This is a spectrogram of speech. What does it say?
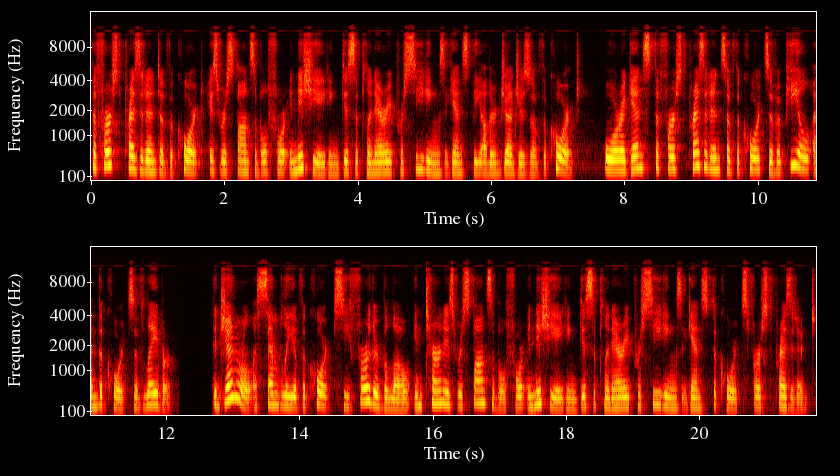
the first president of the court is responsible for initiating disciplinary proceedings against the other judges of the court, or against the first presidents of the courts of appeal and the courts of labor. The General Assembly of the court see further below in turn is responsible for initiating disciplinary proceedings against the court's first president.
